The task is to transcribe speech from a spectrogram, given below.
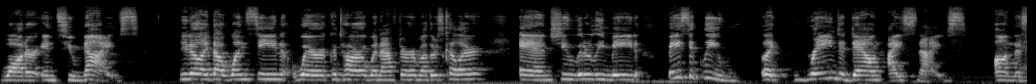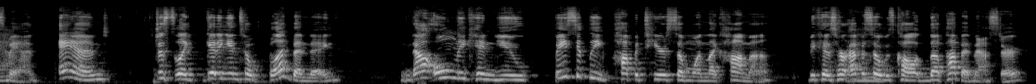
water into knives. You know, like that one scene where Katara went after her mother's killer and she literally made basically like rained down ice knives on this yeah. man. And just like getting into bloodbending, not only can you basically puppeteer someone like Hama, because her episode was called The Puppet Master,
